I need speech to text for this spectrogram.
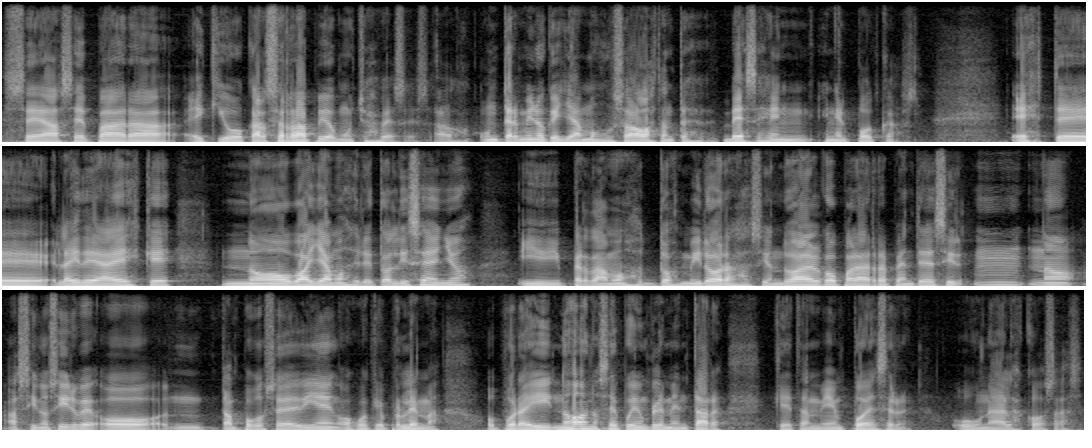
se hace para equivocarse rápido muchas veces. Ah, Un término que ya hemos usado bastantes veces en, en el podcast. Este, la idea es que no vayamos directo al diseño y perdamos 2.000 horas haciendo algo para de repente decir, "Mm, no, así no sirve o "Mm, tampoco se ve bien o cualquier problema. O por ahí, no, no se puede implementar, que también puede ser una de las cosas.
